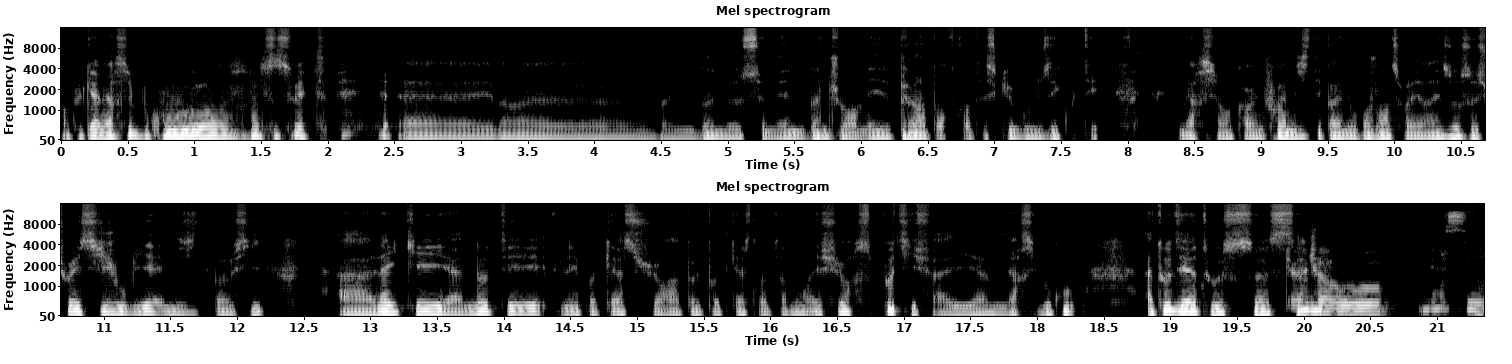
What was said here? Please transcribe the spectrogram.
En tout cas, merci beaucoup. On vous souhaite eh ben, bah, une bonne semaine, bonne journée, peu importe quand est-ce que vous nous écoutez. Merci encore une fois. N'hésitez pas à nous rejoindre sur les réseaux sociaux. Et si j'oubliais, n'hésitez pas aussi à liker et à noter les podcasts sur Apple Podcasts notamment et sur Spotify. Merci beaucoup à toutes et à tous. Ciao. ciao. Merci.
